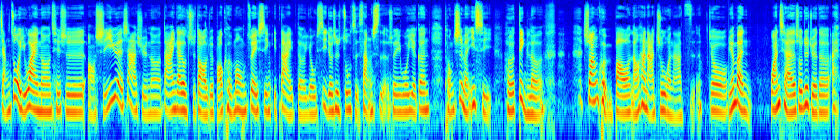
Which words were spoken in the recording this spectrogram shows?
讲座以外呢，其实哦，十一月下旬呢，大家应该都知道，就宝可梦最新一代的游戏就是珠子上市，所以我也跟同事们一起合订了双捆包，然后他拿猪，我拿子，就原本。玩起来的时候就觉得，哎，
